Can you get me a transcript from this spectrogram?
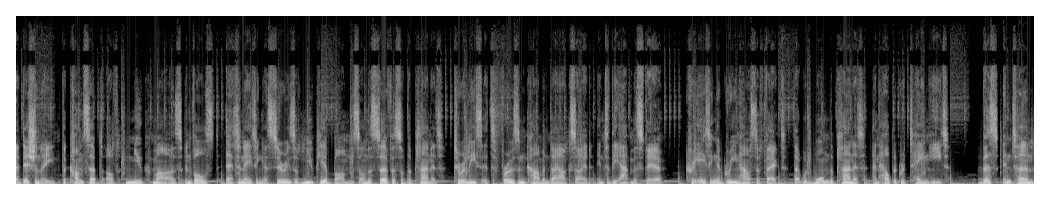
Additionally, the concept of Nuke Mars involves detonating a series of nuclear bombs on the surface of the planet to release its frozen carbon dioxide into the atmosphere, creating a greenhouse effect that would warm the planet and help it retain heat. This, in turn,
